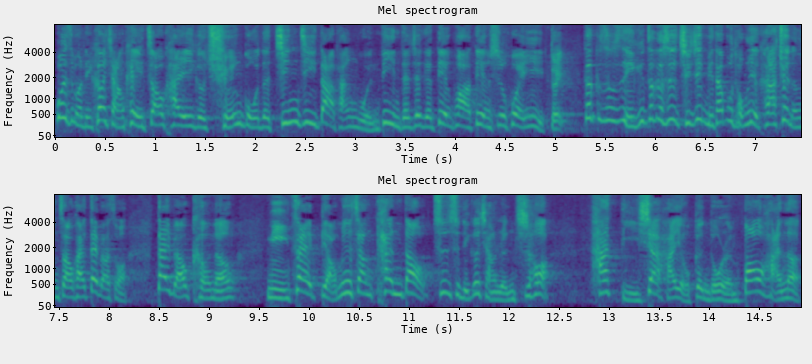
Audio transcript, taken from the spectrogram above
为什么李克强可以召开一个全国的经济大盘稳定的这个电话电视会议？对，这个是一个，这个是习近平他不同意，可他却能召开，代表什么？代表可能你在表面上看到支持李克强人之后，他底下还有更多人，包含了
